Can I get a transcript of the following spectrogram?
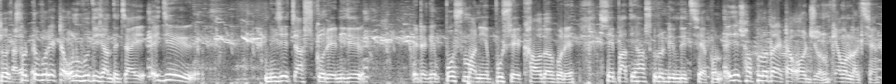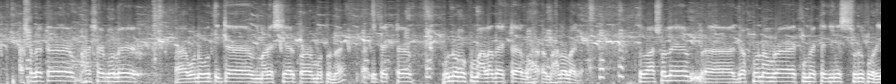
তো ছোট্ট করে একটা অনুভূতি জানতে চাই। এই যে নিজে চাষ করে নিজে এটাকে পোষ মানিয়ে পুষে খাওয়া দাওয়া করে সেই পাতি হাঁসগুলো ডিম দিচ্ছে এখন। এই যে সফলতার একটা অর্জন, কেমন লাগছে? আসলে এটা ভাষায় বলে অনুভূতিটা মানে শেয়ার করার মতো না। এটা একটা অন্যরকম আলাদা একটা ভালো লাগে। তো আসলে যখন আমরা কোনো একটা জিনিস শুরু করি,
